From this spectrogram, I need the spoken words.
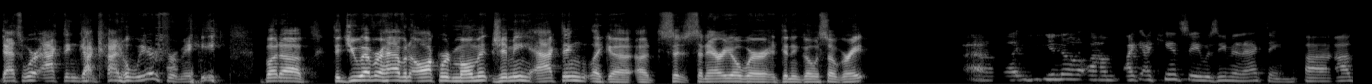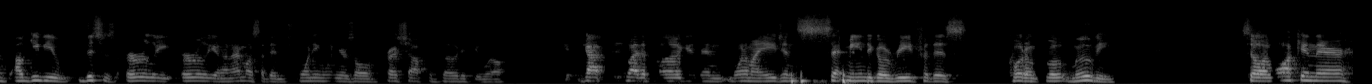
That's where acting got kind of weird for me. But uh, did you ever have an awkward moment, Jimmy, acting like a, scenario where it didn't go so great? Uh, you know, um, I, I can't say it was even acting. Uh, I'll, I'll give you this is early, early on. I must have been 21 years old, fresh off the boat, if you will. Got bit by the bug, and then one of my agents sent me in to go read for this quote unquote movie. So I walk in there,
